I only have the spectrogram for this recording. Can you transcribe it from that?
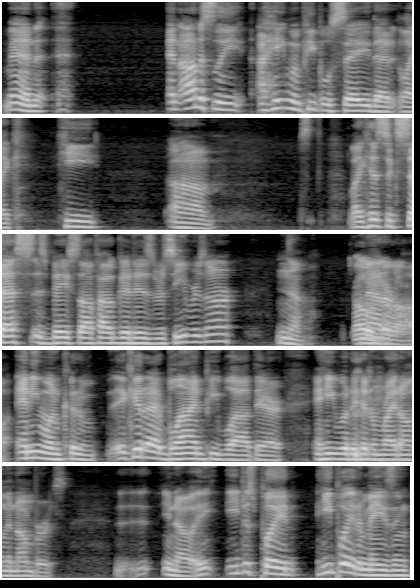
man, and honestly, I hate when people say that like he, um, like his success is based off how good his receivers are. No, Oh, not no. at all. Anyone could have. It could have blind people out there, and he would have hit them right on the numbers. You know, he, he just played. He played amazing,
